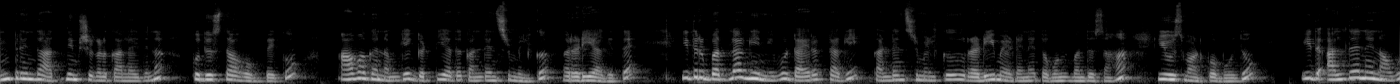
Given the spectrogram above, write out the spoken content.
ಎಂಟರಿಂದ ಹತ್ತು ನಿಮಿಷಗಳ ಕಾಲ ಇದನ್ನು ಕುದಿಸ್ತಾ ಹೋಗಬೇಕು. ಆವಾಗ ನಮಗೆ ಗಟ್ಟಿಯಾದ ಕಂಡೆನ್ಸ್ಡ್ ಮಿಲ್ಕ್ ರೆಡಿ ಆಗುತ್ತೆ. ಇದ್ರ ಬದಲಾಗಿ ನೀವು ಡೈರೆಕ್ಟಾಗಿ ಕಂಡೆನ್ಸ್ಡ್ ಮಿಲ್ಕ್ ರೆಡಿಮೇಡನ್ನೇ ತೊಗೊಂಡು ಬಂದು ಸಹ ಯೂಸ್ ಮಾಡ್ಕೋಬೋದು. ಇದು ಅಲ್ಲದೆ ನಾವು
